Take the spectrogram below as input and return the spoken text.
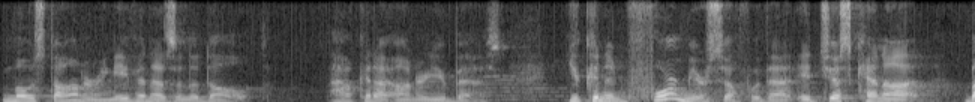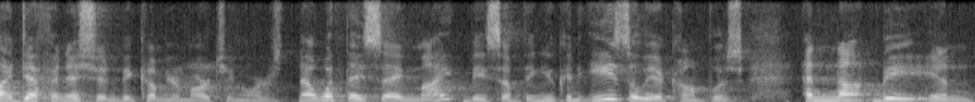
most honoring, even as an adult? How can I honor you best? You can inform yourself with that. It just cannot, by definition, become your marching orders. Now, what they say might be something you can easily accomplish and not be in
